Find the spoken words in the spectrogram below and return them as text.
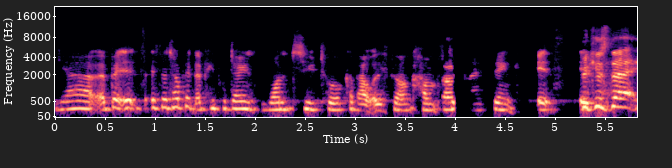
yeah but it's it's a topic that people don't want to talk about or they feel uncomfortable i think it's, it's because they're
